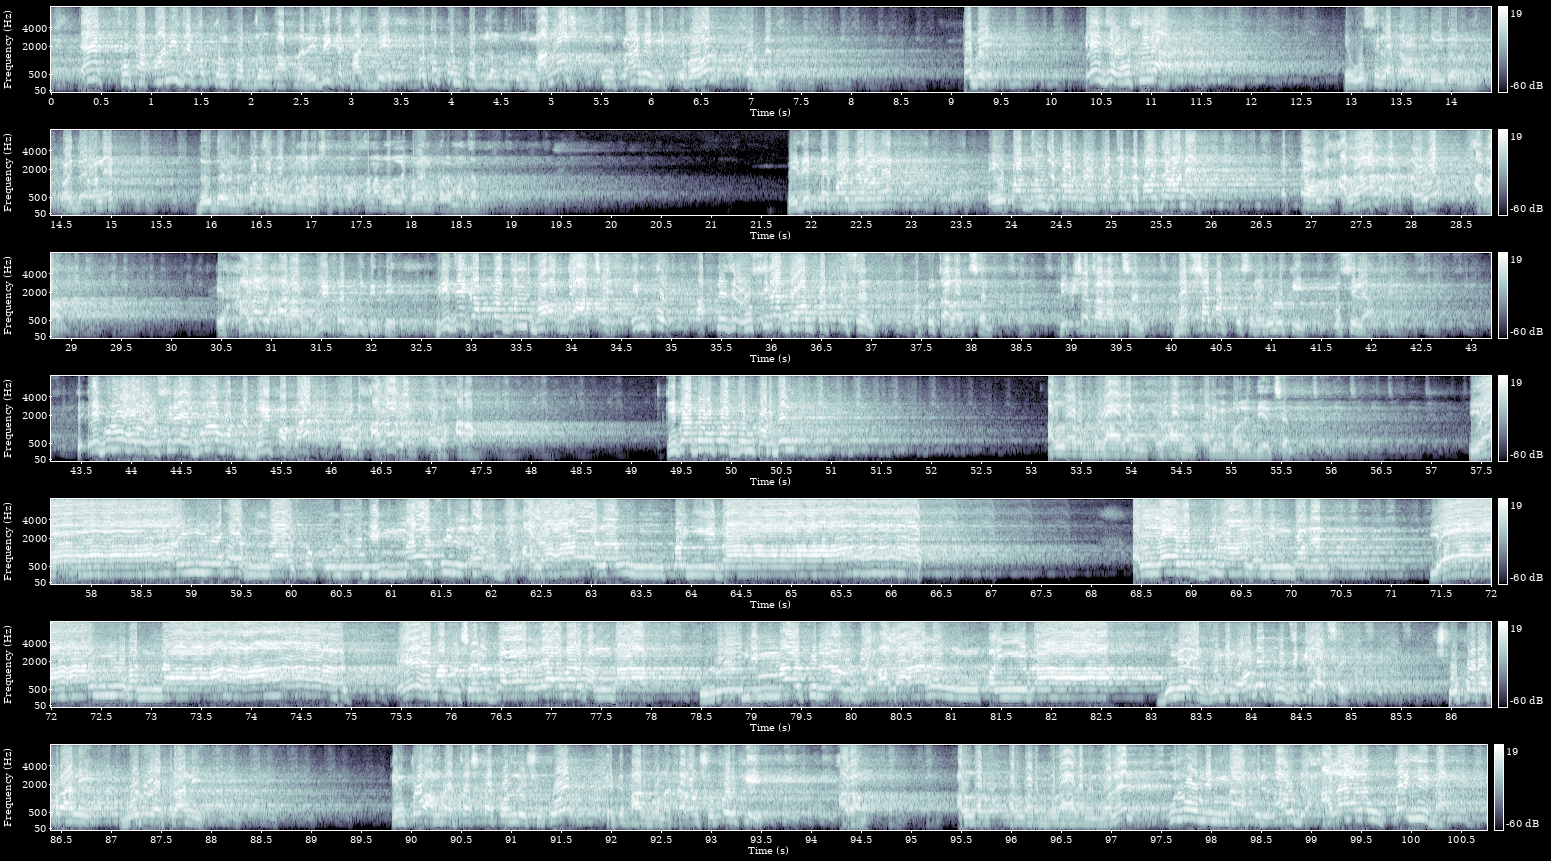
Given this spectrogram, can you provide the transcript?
এক ফোঁটা পানি যতক্ষণ পর্যন্ত আপনার রিজিকে থাকবে, ততক্ষণ পর্যন্ত কোনো মানুষ, কোনো প্রাণী মৃত্যুবরণ করবে না। তবে এই যে উসিলা এই উসিলাটা হলো দুই ধরনের। কয় ধরনের? দুই ধরনের। কথা বলবেন আমার সাথে। কথা না বললে বয়ান করে মজা না রিজিকটা কয় ধরনের? এই উপার্জন যে করবে, উপার্জনটা কয় ধরনের? একটা হলো হালাল আর একটা হলো হারাম। এই হালাল, হারাম দুই পদ্ধতিতে রিজিক আপনার জন্য বরাদ্দ আছে, কিন্তু আপনি যে উসিলা গ্রহণ করতেছেন, অটো চালাচ্ছেন, রিক্সা চালাচ্ছেন, ব্যবসা করতেছেন, এগুলো কি? উসিলা। তো এগুলো হলো উসিলা এগুলোর মধ্যে দুই প্রকার একটা হলো হালাল আর একটা হলো হারাম কিভাবে উপার্জন করবেন আল্লাহ রব্বুল আলামিন কোরআনুল কারিমে বলে দিয়েছেন يا أيها الناس كلوا مما في الأرض حلالا طيبا আল্লাহ রব্বুল আলামিন বলেন ইয়া আইয়ুহান নাস এ মানুষের দল আমার বান্দারা, কুলু মিম্মা ফিল আরদি হালালান দুনিয়ার জমিনে অনেক রিজিকে আছে, শুকর প্রাণী, গরু প্রাণী। কিন্তু আমরা চেষ্টা করলে শুকর খেতে পারব না, কারণ শুকর কি? হারাম। আল্লাহ আল্লাহ রাব্বুল আলামিন বলেন, কুলু মিম্মা ফিল আরদি হালালান তাইয়িবা।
